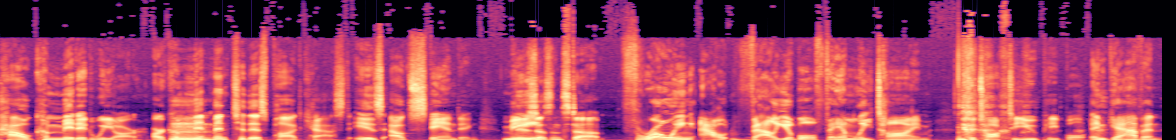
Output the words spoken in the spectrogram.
how committed we are. Our commitment to this podcast is outstanding. Me News doesn't stop. throwing out valuable family time to talk to you people, and Gavin,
